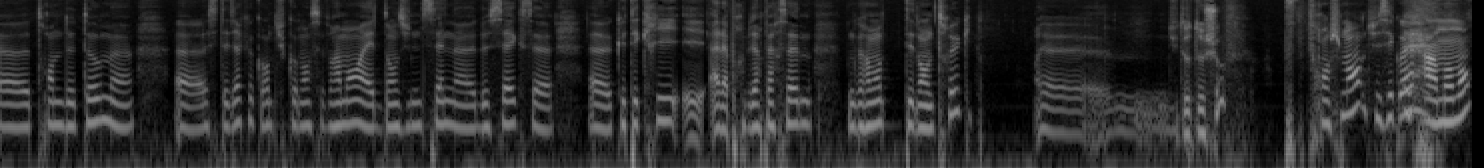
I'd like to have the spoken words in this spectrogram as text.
euh, 32 tomes. Euh, C'est-à-dire que quand tu commences vraiment à être dans une scène euh, de sexe euh, que t'écris et à la première personne, donc vraiment t'es dans le truc. Tu t'auto-chauffes? Franchement, tu sais quoi À un moment,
